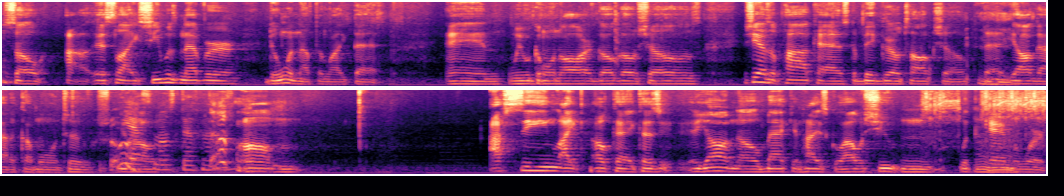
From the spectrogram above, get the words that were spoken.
So uh, it's like she was never doing nothing like that. And we were going to all her go go shows. She has a podcast, the Big Girl Talk Show, that y'all got to come on too. Sure. Yes, know? most definitely. Definitely. um I've seen like okay, because y'all know back in high school I was shooting with the camera work,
